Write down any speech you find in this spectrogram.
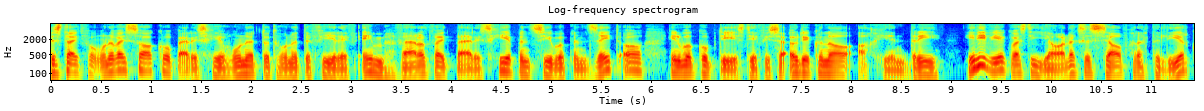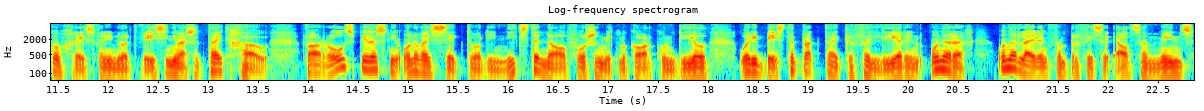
Dis tyd vir onderwys sake op RSG 100 tot 104 FM wêreldwyd by rsg.co.za en ook op die DSTV se audiokanaal 813. Hierdie week was die jaarlikse selfgerigte leerkongres van die Noordwes Universiteit gehou, waar rolspelers in die onderwyssektor die nuutste navorsing met mekaar kon deel oor die beste praktyke vir leer en onderrig onder leiding van professor Elsa Mens,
